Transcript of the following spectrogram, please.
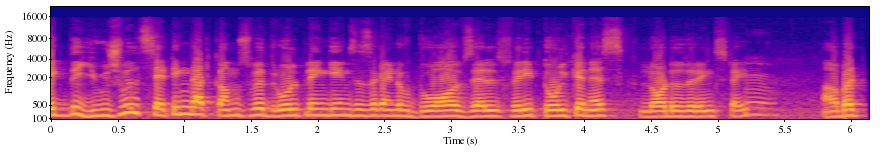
like the usual setting that comes with role-playing games is a kind of dwarves, elves, very Tolkien-esque, Lord of the Rings type. Uh, but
